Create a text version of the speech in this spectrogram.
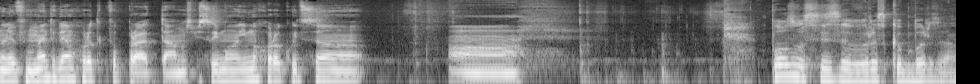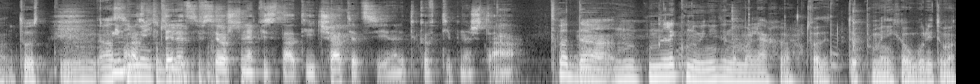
нали, в момента гледам хората какво правят там. В смисъл, има, има хора, които са... А... Ползва се за връзка бърза. Тоест, аз има, имайки... споделят си все още някакви статии, чатят си, нали, такъв тип неща. Това да, но леко новините намаляха. Това дето те промениха алгоритъма.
